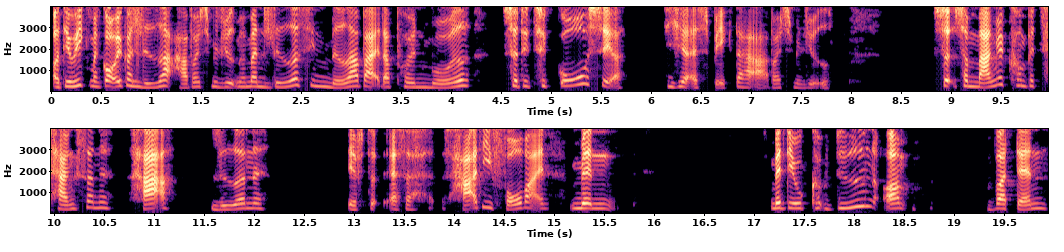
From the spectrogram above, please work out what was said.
Og det er jo ikke, man går ikke og leder arbejdsmiljøet, men man leder sine medarbejdere på en måde, så det til gode ser de her aspekter af arbejdsmiljøet. Så, så mange kompetencerne har lederne efter, altså har de i forvejen, men, men det er jo viden om, hvordan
